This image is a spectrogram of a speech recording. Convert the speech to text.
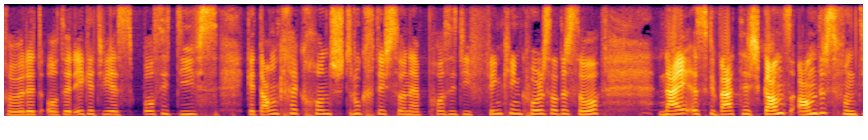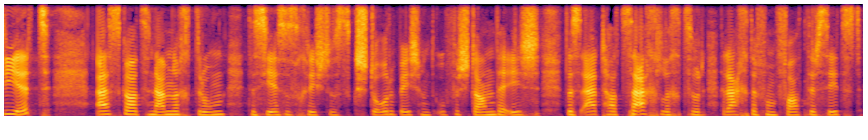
hören. Oder irgendwie ein positives Gedankenkonstrukt ist, so ein Positive Thinking Kurs oder so. Nein, ein Gebet ist ganz anders fundiert. Es geht nämlich darum, dass Jesus Christus gestorben ist und auferstanden ist, dass er tatsächlich zur Rechten vom Vater sitzt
